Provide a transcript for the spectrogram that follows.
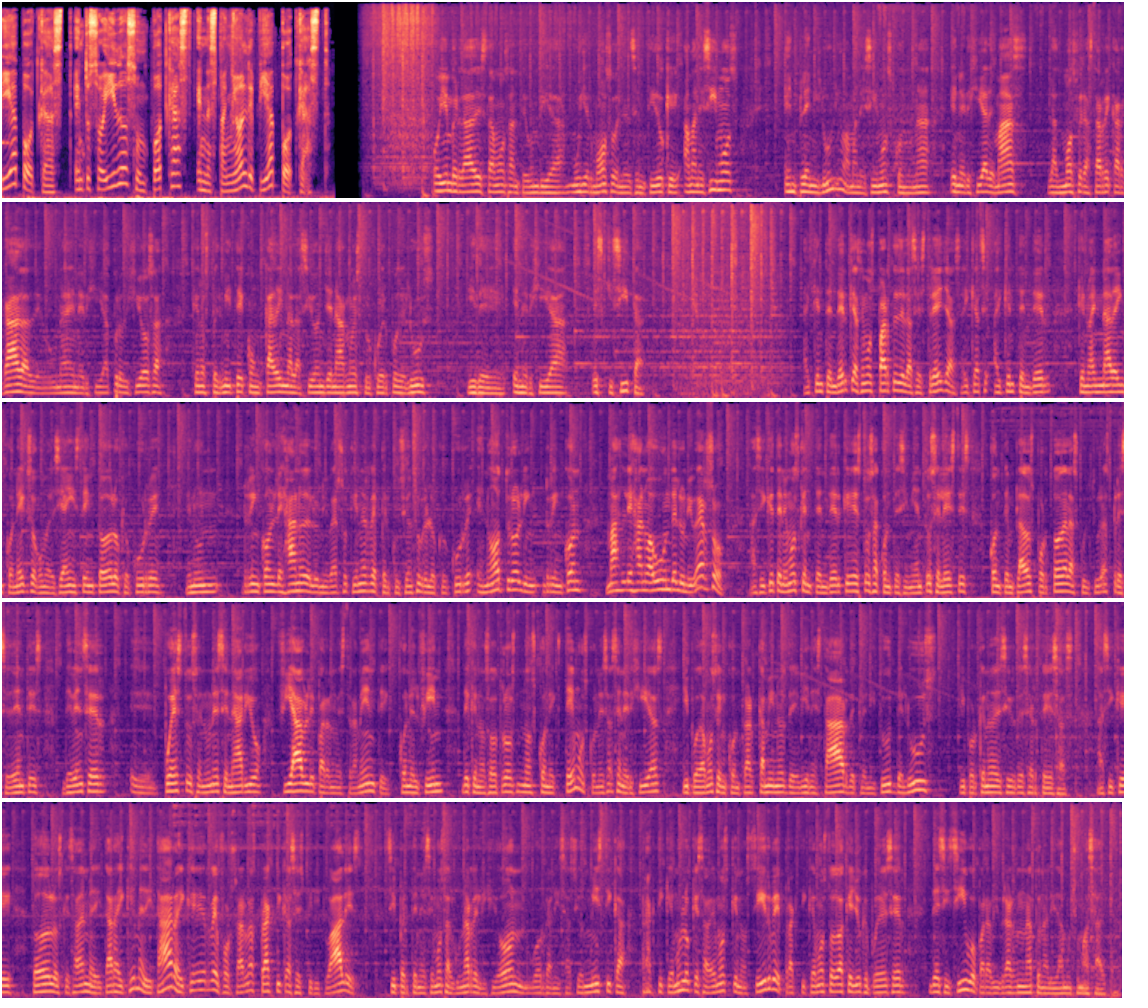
Pia Podcast, en tus oídos un podcast en español de Pia Podcast. Hoy en verdad estamos ante un día muy hermoso en el sentido que amanecimos en plenilunio, amanecimos con una energía de más, la atmósfera está recargada de una energía prodigiosa que nos permite con cada inhalación llenar nuestro cuerpo de luz y de energía exquisita hay que entender que hacemos parte de las estrellas, hay que, hay que entender que no hay nada inconexo, como decía Einstein, todo lo que ocurre en un rincón lejano del universo tiene repercusión sobre lo que ocurre en otro rincón más lejano aún del universo. Así que tenemos que entender que estos acontecimientos celestes contemplados por todas las culturas precedentes deben ser eh, puestos en un escenario fiable para nuestra mente, con el fin de que nosotros nos conectemos con esas energías y podamos encontrar caminos de bienestar, de plenitud, de luz y por qué no decir de certezas. Así que todos los que saben meditar, hay que meditar, hay que reforzar las prácticas espirituales, si pertenecemos a alguna religión u organización mística, practiquemos lo que sabemos que nos sirve, practiquemos todo aquello que puede ser decisivo para vibrar en una tonalidad mucho más alta.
